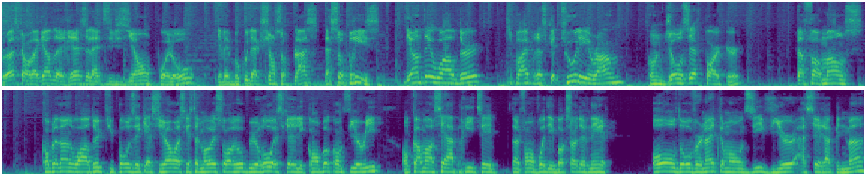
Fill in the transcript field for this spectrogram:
Ross, quand on regarde le reste de la division poids il y avait beaucoup d'actions sur place. La surprise, Deontay Wilder qui perd presque tous les rounds contre Joseph Parker. Performance complètement de Wilder qui pose des questions. Est-ce que c'était une mauvaise soirée au bureau? Est-ce que les combats contre Fury ont commencé à prix? Dans le fond, on voit des boxeurs devenir old overnight, comme on dit, vieux assez rapidement.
